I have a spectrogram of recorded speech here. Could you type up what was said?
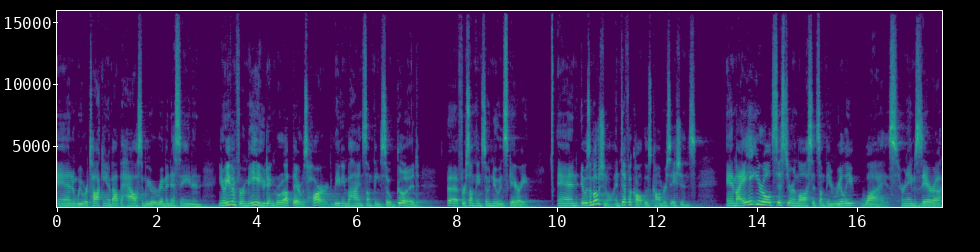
and we were talking about the house and we were reminiscing. And, you know, even for me, who didn't grow up there, it was hard leaving behind something so good uh, for something so new and scary. And it was emotional and difficult, those conversations. And my eight year old sister in law said something really wise. Her name's Zara.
